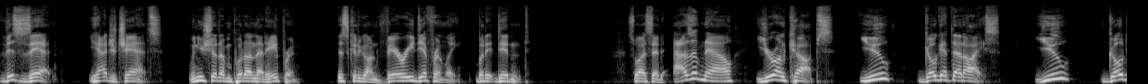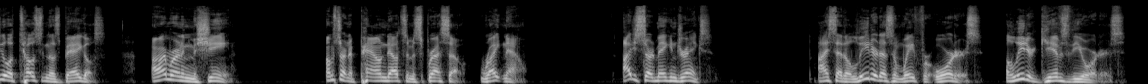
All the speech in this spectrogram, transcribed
this is it. You had your chance. When you showed up and put on that apron, this could have gone very differently, but it didn't. So I said, as of now, you're on cups. You go get that ice. You go deal with toasting those bagels. I'm running the machine. I'm starting to pound out some espresso right now. I just started making drinks. I said, a leader doesn't wait for orders. A leader gives the orders.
